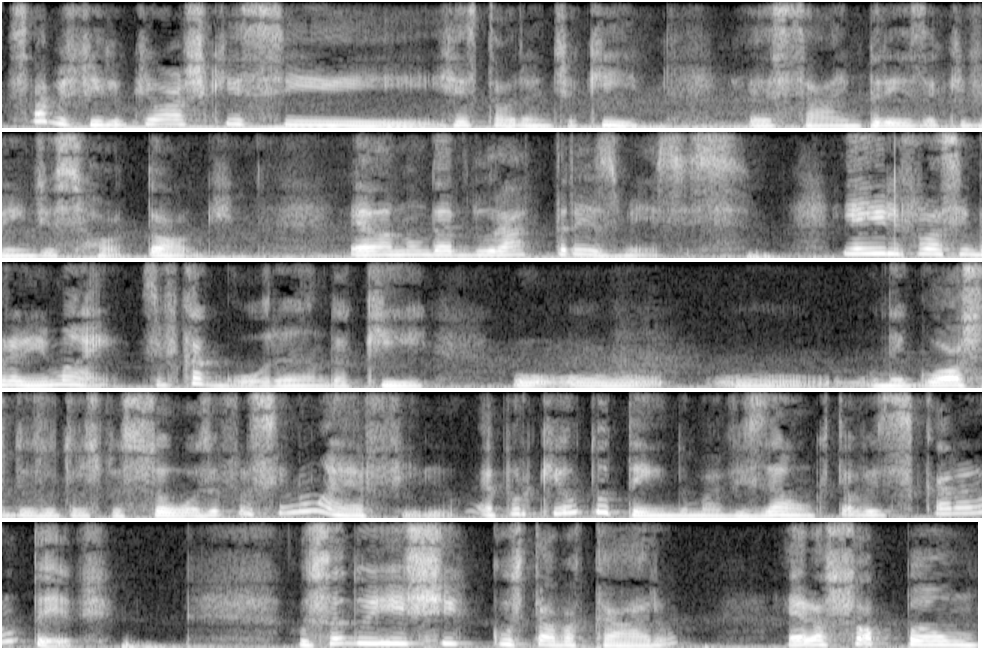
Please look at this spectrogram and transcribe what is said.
Sabe, filho, que eu acho que esse restaurante aqui essa empresa que vende esse hot dog, ela não deve durar três meses. E aí ele falou assim para mim, mãe, você fica gorando aqui o, o, o, negócio das outras pessoas? Eu falei assim, não é, filho. É porque eu tô tendo uma visão que talvez esse cara não teve. O sanduíche custava caro, era só pão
